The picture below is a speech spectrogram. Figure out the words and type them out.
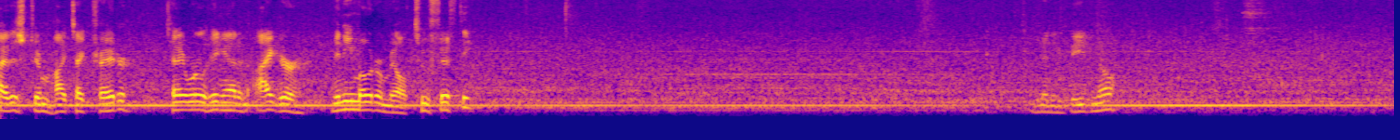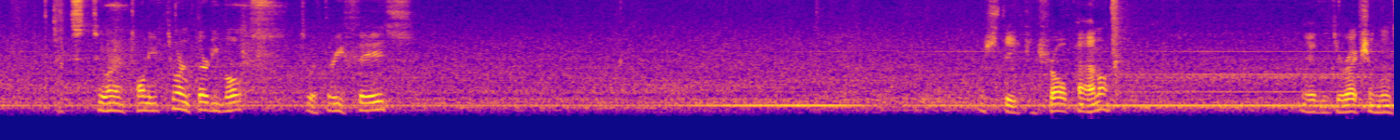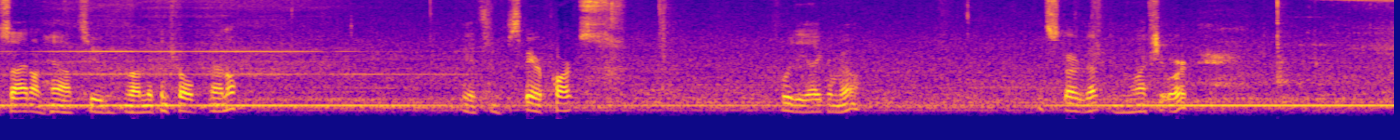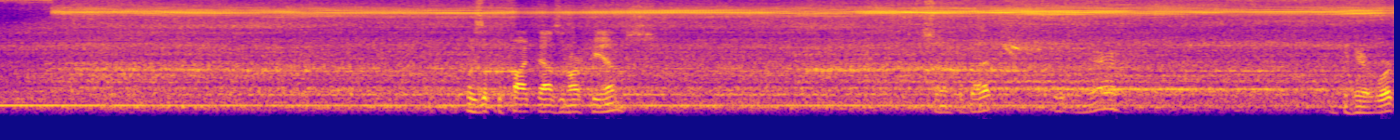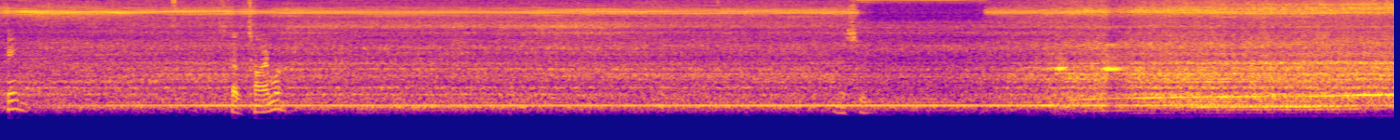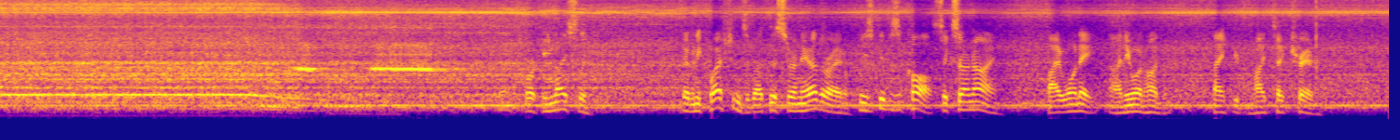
Hi, this is Jim High Tech Trader. Today we're looking at an Eiger Mini Motor Mill 250. Mini bead mill. It's 220, 230 volts to a three phase. There's the control panel. We have the directions inside on how to run the control panel. We have some spare parts for the Eiger mill. Let's start it up and watch it work. Goes up to 5,000 RPMs. Sample batch. In there. You can hear it working. A timer. Working nicely. If you have any questions about this or any other item, please give us a call 609 518 9100. Thank you from High Tech Trader.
